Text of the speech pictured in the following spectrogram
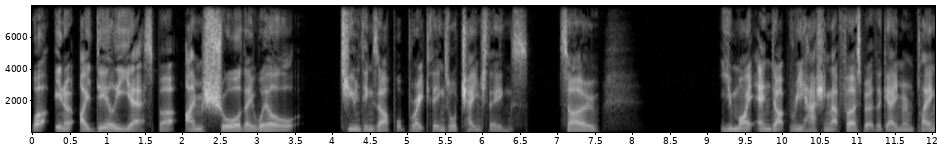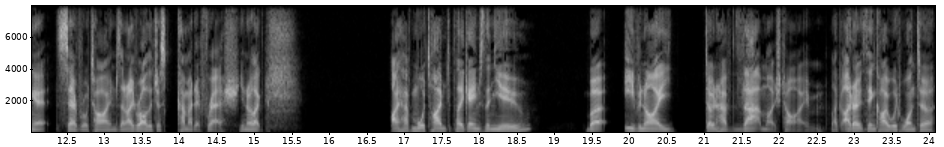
Well, you know, ideally yes, but I'm sure they will tune things up or break things or change things. So you might end up rehashing that first bit of the game and playing it several times. And I'd rather just come at it fresh. You know, like I have more time to play games than you, but even I don't have that much time. Like I don't think I would want to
